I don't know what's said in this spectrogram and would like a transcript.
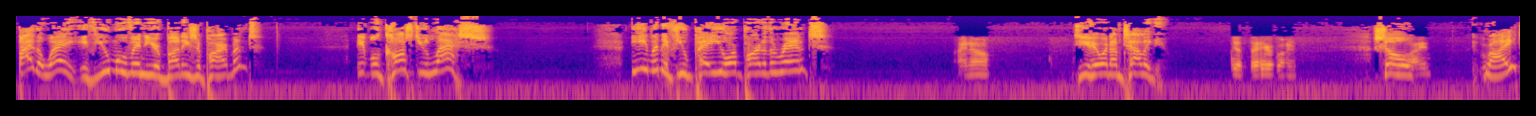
By the way, if you move into your buddy's apartment, it will cost you less. Even if you pay your part of the rent. I know. Do you hear what I'm telling you? Yes, I hear one. So, I, right?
